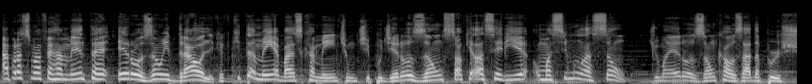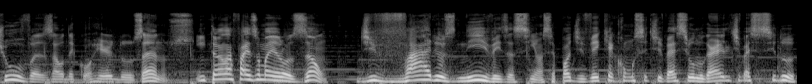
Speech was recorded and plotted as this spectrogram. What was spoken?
A próxima ferramenta é erosão hidráulica, que também é basicamente um tipo de erosão, só que ela seria uma simulação de uma erosão causada por chuvas ao decorrer dos anos. Então ela faz uma erosão de vários níveis assim, ó. Você pode ver que é como se tivesse o lugar ele tivesse sido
